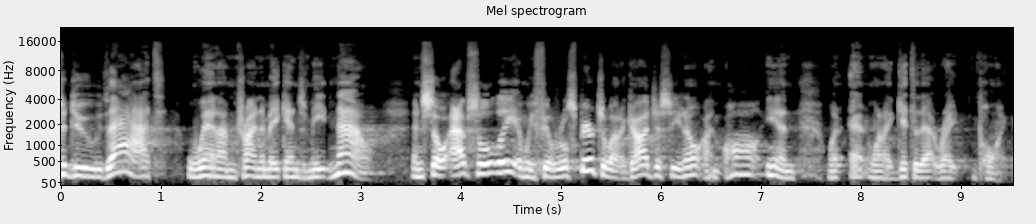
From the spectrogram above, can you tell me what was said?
to do that when I'm trying to make ends meet now. And so, absolutely, and we feel real spiritual about it. God, just so you know, I'm all in when, when I get to that right point.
